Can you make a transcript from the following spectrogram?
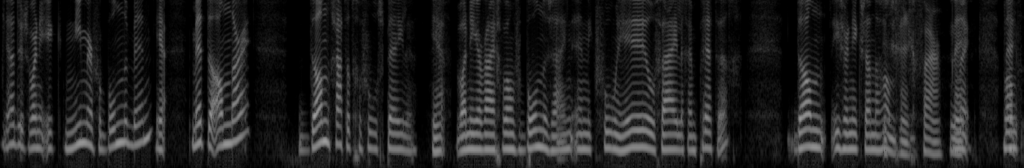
Ja, dus wanneer ik niet meer verbonden ben Ja. met de ander, dan gaat het gevoel spelen. Ja. Wanneer wij gewoon verbonden zijn en ik voel me heel veilig en prettig, dan is er niks aan de hand. is geen gevaar. Nee. Want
